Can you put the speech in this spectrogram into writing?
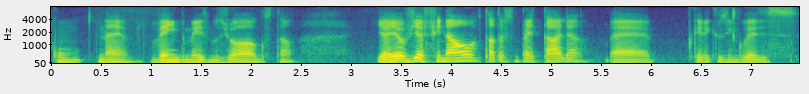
com, né, vendo mesmo os jogos, tal. E aí eu vi a final, tava torcendo pra Itália, é, queria que os ingleses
